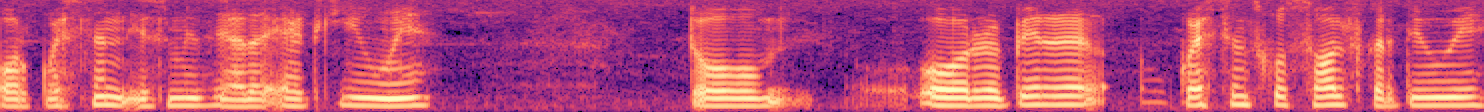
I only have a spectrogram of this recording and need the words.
और क्वेश्चन इसमें ज़्यादा ऐड किए हुए हैं। तो और फिर क्वेश्चंस को सॉल्व करते हुए,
